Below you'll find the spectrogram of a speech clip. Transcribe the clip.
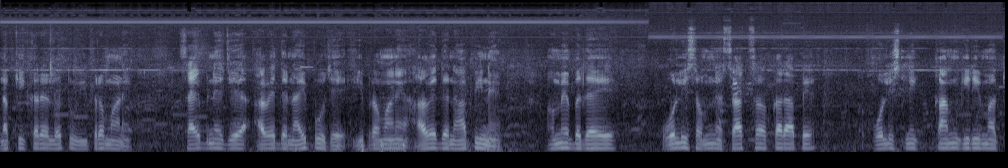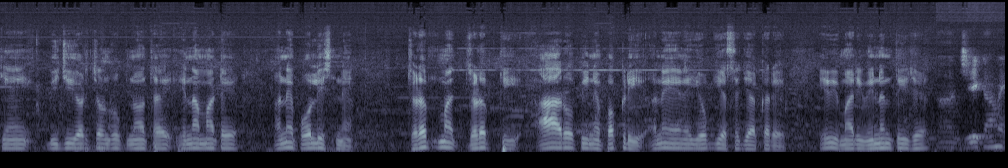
નક્કી કરેલ હતું એ પ્રમાણે સાહેબને જે આવેદન આપ્યું છે એ પ્રમાણે આવેદન આપીને અમે બધાએ પોલીસ અમને સાથ સહકાર આપે, પોલીસની કામગીરીમાં ક્યાંય બીજી અડચણરૂપ ન થાય એના માટે અને પોલીસને ઝડપમાં ઝડપથી આ આરોપીને પકડી અને એને યોગ્ય સજા કરે એવી મારી વિનંતી છે. જે કામે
